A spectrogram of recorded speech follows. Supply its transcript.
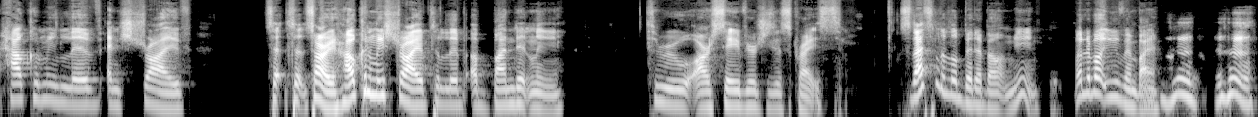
How can we live and strive to, to, sorry, how can we strive to live abundantly through our Savior Jesus Christ. So that's a little bit about me. What about you, Vimbai? Mm-hmm, mm-hmm.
